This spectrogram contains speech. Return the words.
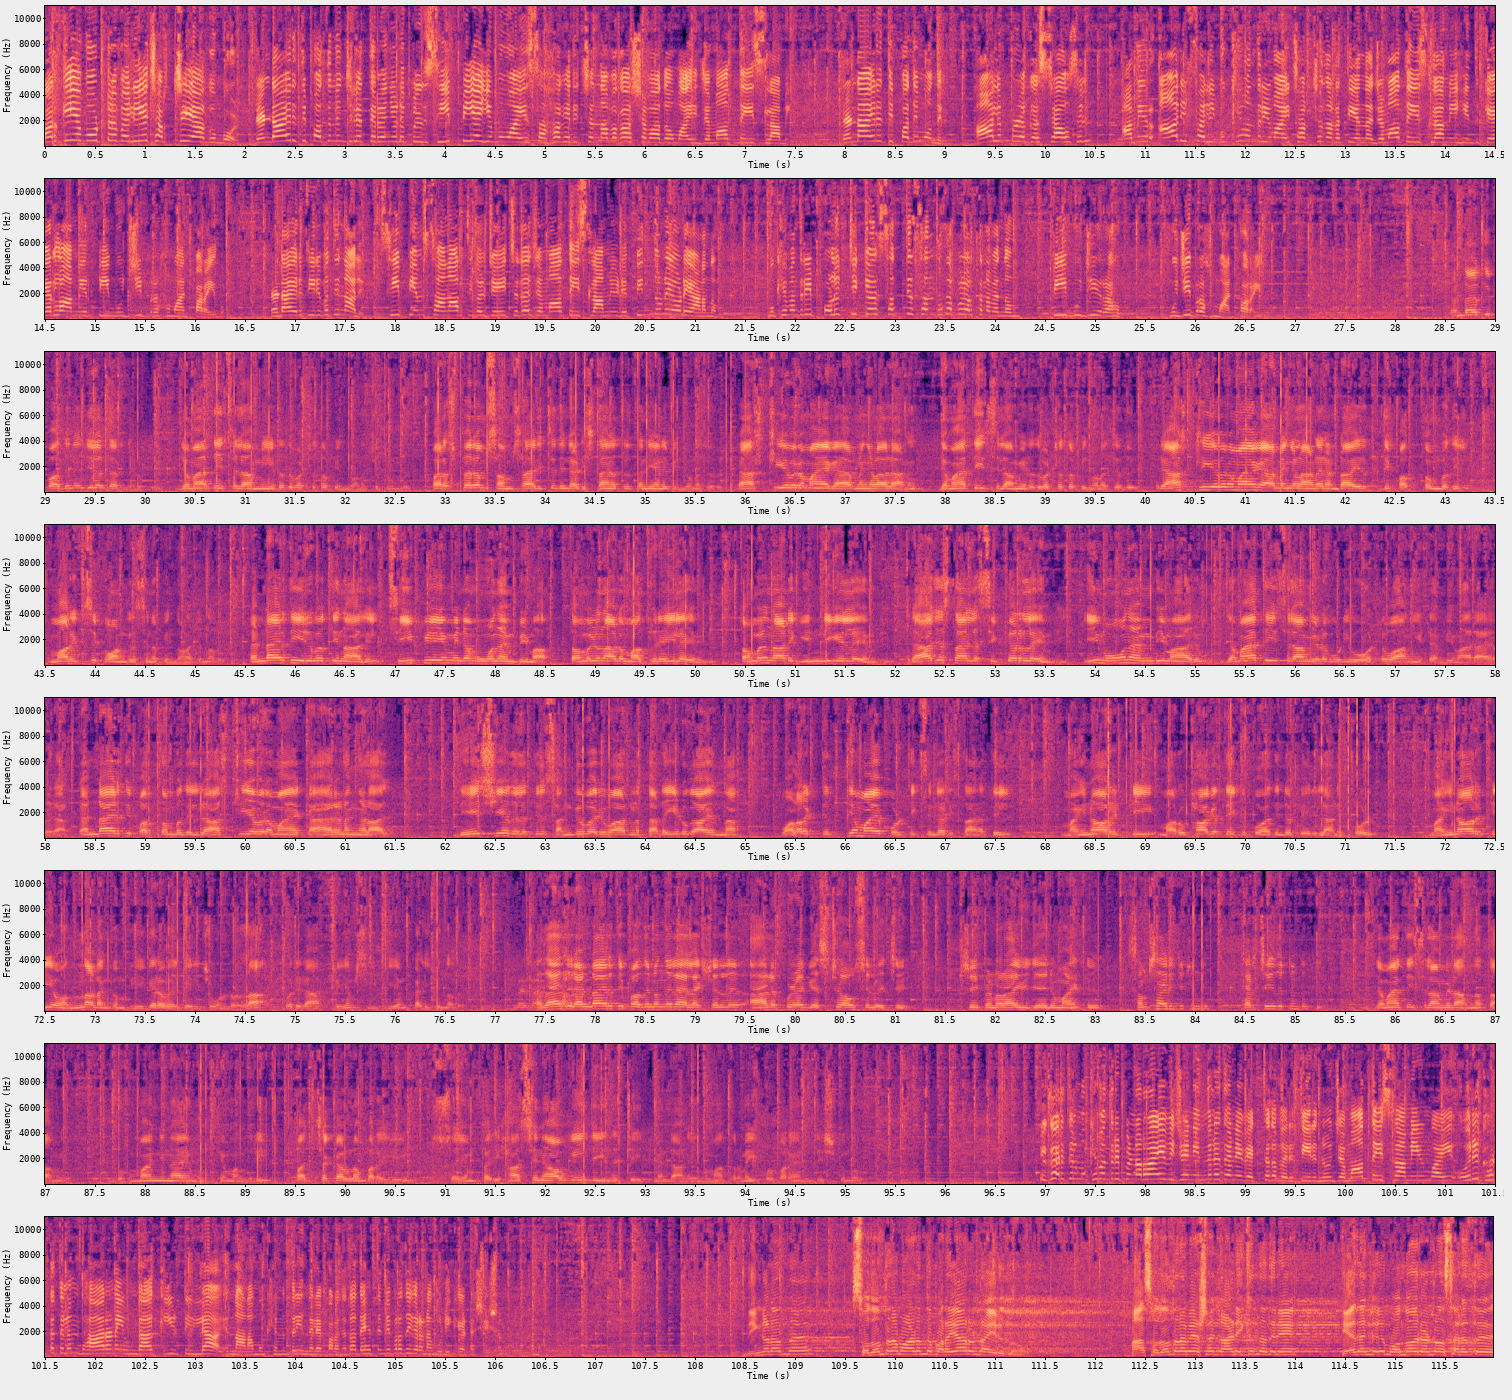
വർഗീയ വോട്ട് വലിയ ചർച്ചയാകുമ്പോൾ രണ്ടായിരത്തി പതിനഞ്ചിലെ തെരഞ്ഞെടുപ്പിൽ സി പി ഐ എമ്മുമായി സഹകരിച്ചെന്ന അവകാശവാദവുമായി ജമാഅത്തെ ഇസ്ലാമി. രണ്ടായിരത്തി പതിമൂന്നിൽ ആലപ്പുഴ ഗസ്റ്റ് ഹൌസിൽ അമീർ ആരിഫ് അലി മുഖ്യമന്ത്രിയുമായി ചർച്ച നടത്തിയെന്ന് ജമാഅത്തെ ഇസ്ലാമി ഹിന്ദ് കേരള അമീർ പി മുജീബ് റഹ്മാൻ പറയുന്നു. രണ്ടായിരത്തി ഇരുപത്തിനാലിൽ സി പി എം സ്ഥാനാർത്ഥികൾ ജയിച്ചത് ജമാഅത്തെ ഇസ്ലാമിയുടെ പിന്തുണയോടെയാണെന്നും മുഖ്യമന്ത്രി പൊളിറ്റിക്കൽ സത്യസന്ധത പുലർത്തണമെന്നും പി മുജീബ് റഹ്- മുജീബ് റഹ്മാൻ പറയുന്നു. രണ്ടായിരത്തി പതിനഞ്ചിലെ തെരഞ്ഞെടുപ്പിൽ ജമാഅത്തെ ഇസ്ലാമി ഇടതുപക്ഷത്തെ പിന്തുണച്ചിട്ടുണ്ട്. പരസ്പരം സംസാരിച്ചതിന്റെ അടിസ്ഥാനത്തിൽ തന്നെയാണ് പിന്തുണച്ചത്. രാഷ്ട്രീയപരമായ കാരണങ്ങളാലാണ് ജമാഅത്തെ ഇസ്ലാമി ഇടതുപക്ഷത്തെ പിന്തുണച്ചത്. രാഷ്ട്രീയപരമായ കാരണങ്ങളാണ് രണ്ടായിരത്തി പത്തൊമ്പതിൽ മറിച്ച് കോൺഗ്രസിനെ പിന്തുണയ്ക്കുന്നത് രണ്ടായിരത്തി ഇരുപത്തിനാലിൽ സി പി ഐ എമ്മിന്റെ മൂന്ന് എം പിമാർ തമിഴ്നാട് മധുരയിലെ എം പി തമിഴ്നാട് ഗിണ്ടിഗലിലെ എം പി രാജസ്ഥാനിലെ സിക്കറിലെ എം പി. ഈ മൂന്ന് എം പിമാരും ജമാഅത്തെ ഇസ്ലാമിയുടെ കൂടി വോട്ട് വാങ്ങിയിട്ട് എം പിമാരായവരാണ്. രണ്ടായിരത്തി പത്തൊമ്പതിൽ രാഷ്ട്രീയപരമായ കാരണങ്ങളാൽ ദേശീയ തലത്തിൽ സംഘപരിവാറിനെ തടയിടുക എന്ന വളരെ കൃത്യമായ പൊളിറ്റിക്സിന്റെ അടിസ്ഥാനത്തിൽ മൈനോറിറ്റി മറുഭാഗത്തേക്ക് പോയതിന്റെ പേരിലാണിപ്പോൾ മൈനോറിറ്റിയെ ഒന്നടങ്കം ഭീകരവൽക്കരിച്ചുകൊണ്ടുള്ള ഒരു രാഷ്ട്രീയം സി പി എം കളിക്കുന്നത്. അതായത് രണ്ടായിരത്തി പതിനൊന്നിലെ ഇലക്ഷനിൽ ആലപ്പുഴ ഗസ്റ്റ് ഹൗസിൽ വെച്ച് ശ്രീ പിണറായി വിജയനുമായിട്ട് സംസാരിച്ചിട്ടുണ്ട് ചർച്ച ചെയ്തിട്ടുണ്ട്. ജമാഅത്തെ ഇസ്ലാമിയുടെ അന്നത്തെ അമീർ ബഹുമാന്യനായ മുഖ്യമന്ത്രി പച്ചക്കള്ളം പറയുകയും സ്വയം പരിഹാസ്യനാവുകയും ചെയ്യുന്ന സ്റ്റേറ്റ്മെന്റാണ് എന്ന് മാത്രമേ ഇപ്പോൾ പറയാൻ ഉദ്ദേശിക്കുന്നുള്ളൂ. ഇക്കാര്യത്തിൽ മുഖ്യമന്ത്രി പിണറായി വിജയൻ ഇന്നലെ തന്നെ വ്യക്തത വരുത്തിയിരുന്നു. ജമാഅത്തെ ഇസ്ലാമിയുമായി ഒരു ഘട്ടത്തിലും ധാരണയുണ്ടാക്കിയിട്ടില്ല എന്നാണ് മുഖ്യമന്ത്രി ഇന്നലെ പറഞ്ഞത്. അദ്ദേഹത്തിന്റെ പ്രതികരണം കൂടി കേട്ട ശേഷം നിങ്ങളന്ന് സ്വതന്ത്രമാണെന്ന് പറയാറുണ്ടായിരുന്നു. ആ സ്വതന്ത്ര വേഷം കാണിക്കുന്നതിന് ഏതെങ്കിലും ഒന്നോ രണ്ടോ സ്ഥലത്ത്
